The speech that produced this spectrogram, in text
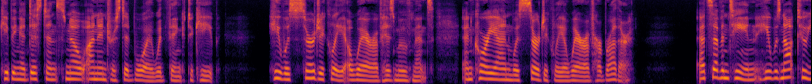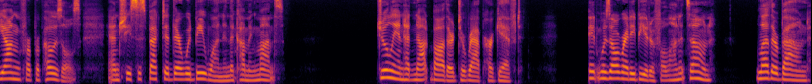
keeping a distance no uninterested boy would think to keep. He was surgically aware of his movements, and Coriane was surgically aware of her brother. At seventeen, he was not too young for proposals, and she suspected there would be one in the coming months. Julian had not bothered to wrap her gift. It was already beautiful on its own leather bound,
